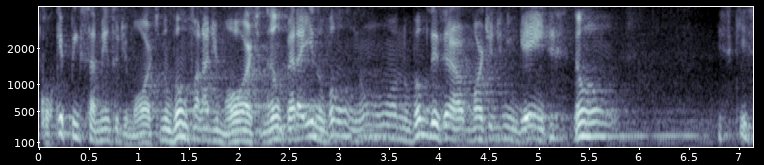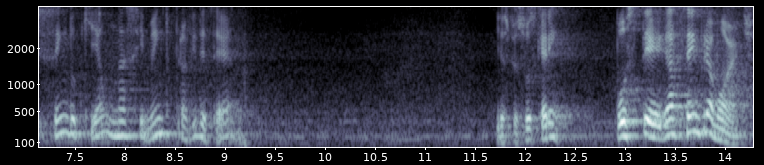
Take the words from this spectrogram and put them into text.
qualquer pensamento de morte. Não vamos falar de morte, não, peraí, não vamos, não, não vamos desejar a morte de ninguém. Não, não. Esquecendo que é um nascimento para a vida eterna. E as pessoas querem postergar sempre a morte.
